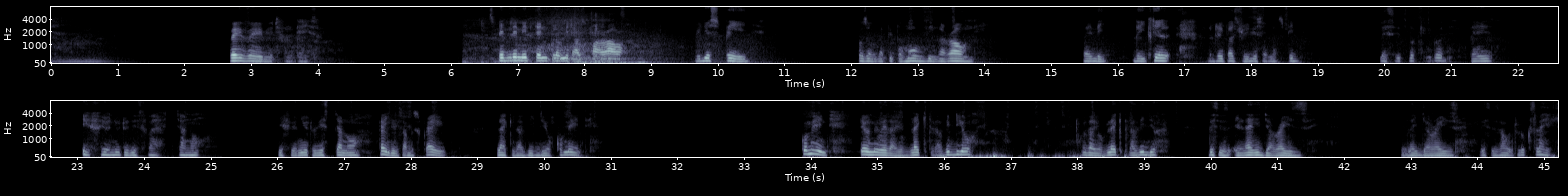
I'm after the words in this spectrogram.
Very, very beautiful, guys. Speed limit 10 kilometers per hour. Reduce speed because of the people moving around. They, they tell the drivers to reduce on the speed. Place is looking good, guys. If you're new to this channel, if you're new to this channel, kindly subscribe, like the video, comment. Comment, tell me whether you've liked the video, whether you've liked the video. This is Elijah Rise. Elijah Rise. This is how it looks like.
